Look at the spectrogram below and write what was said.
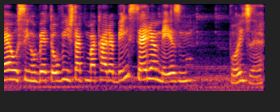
É, o Sr. Beethoven está com uma cara bem séria mesmo. Pois é.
